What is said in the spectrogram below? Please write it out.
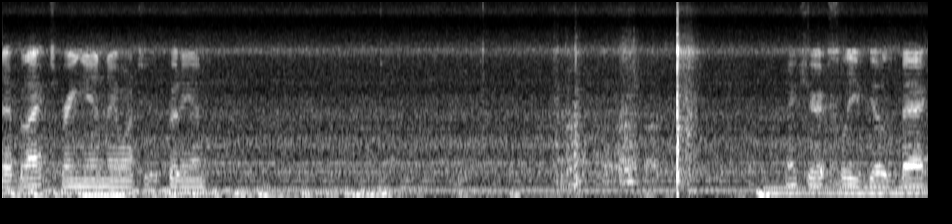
that black spring in they want you to put in. Make sure its sleeve goes back.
